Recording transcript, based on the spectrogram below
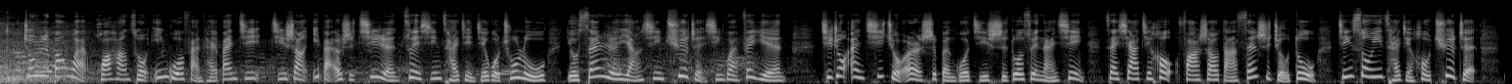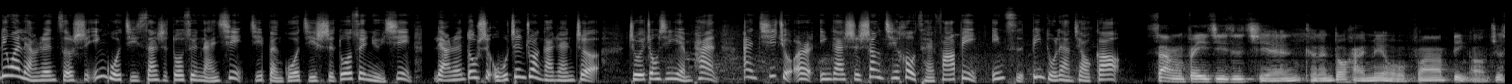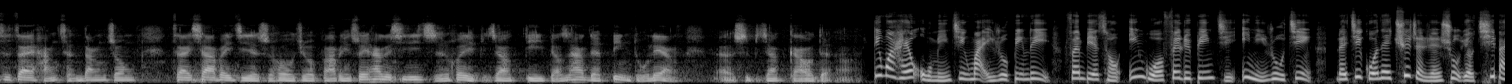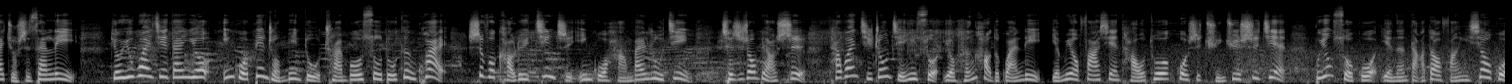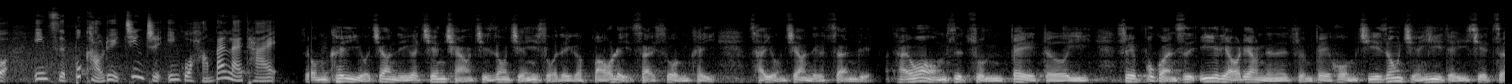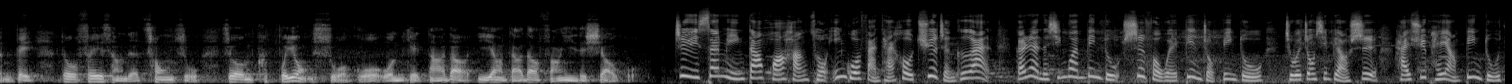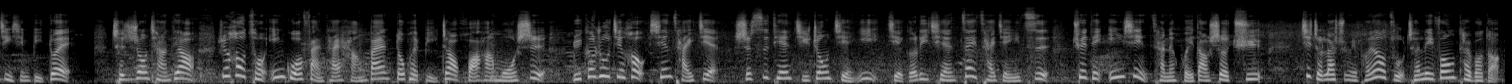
傍晚，华航从英国返台班机，机上一百二十七人最新裁剪结果出炉，有三人阳性确诊新冠肺炎，其中案七九二是本国籍十多岁男性，在下机后发烧达三十九度，经送医裁剪后确诊。另外两人则是英国籍三十多岁男性及本国籍十多岁女性，两人都是无症状感染者。指挥中心研判，案七九二应该是上机后才发病，因此病毒量较高。上飞机之前可能都还没有发病哦，就是在航程当中，在下飞机的时候就发病，所以它的 C T 值会比较低，表示它的病毒量。呃，是比较高的啊。另外还有五名境外移入病例，分别从英国、菲律宾及印尼入境，累计国内确诊人数有七百九十三例。由于外界担忧英国变种病毒传播速度更快，是否考虑禁止英国航班入境？陈时中表示，台湾集中检疫所有很好的管理，也没有发现逃脱或是群聚事件，不用锁国也能达到防疫效果，因此不考虑禁止英国航班来台。所以我们可以有这样的一个坚强集中检疫所的一个堡垒在，所以我们可以采用这样的一个战略。台湾我们是准备得宜，所以不管是医疗量能的准备或我们集中检疫的一些准备都非常的充足，所以我们不用锁国，我们可以达到一样达到防疫的效果。至于三名搭华航从英国返台后确诊个案感染的新冠病毒是否为变种病毒，指挥中心表示还需培养病毒进行比对。陈志忠强调，日后从英国返台航班都会比照华航模式，旅客入境后先裁剪，十四天集中检疫，解隔离前再裁剪一次，确定阴性才能回到社区。记者赖淑敏、朋友组、陈立峰台报道。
